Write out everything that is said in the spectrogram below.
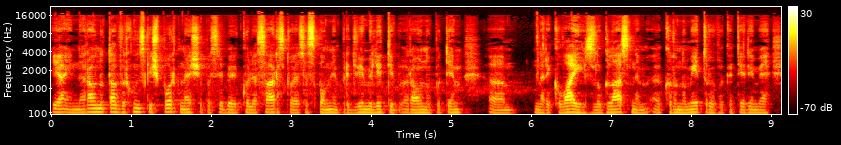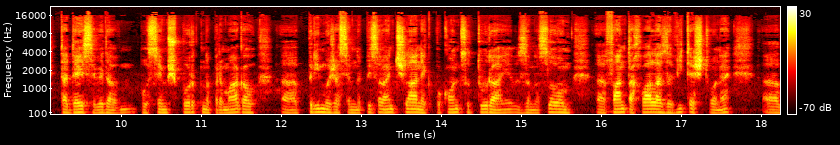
Ja, in ravno ta vrhunski šport, ne še posebej kolesarstvo. Jaz se spomnim pred dvemi leti, ravno po tem um, na rekovajih zelo glasnem uh, kronometru, v katerem je ta dej, seveda, povsem športno premagal. Uh, Primoža sem napisal en članek po koncu tura z naslovom Fanta, hvala za viteštvo. Ne? Eh,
